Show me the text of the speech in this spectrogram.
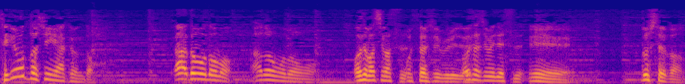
関本慎也くんと。あ、どうもどうも。あ、どうもどうも。お邪魔します。お久しぶりです。お久しぶりです。ええどうしてたの？い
